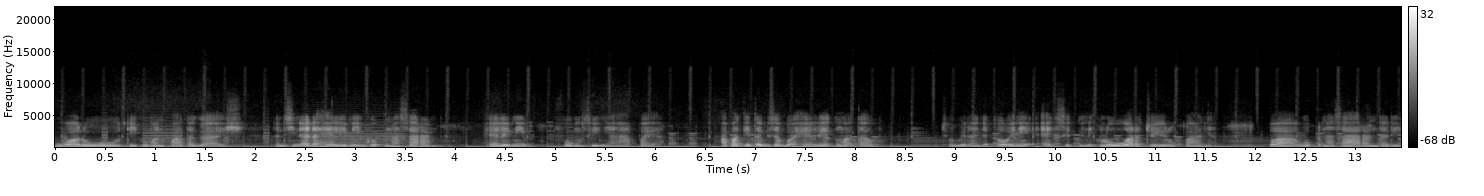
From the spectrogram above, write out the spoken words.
Waduh, tikungan patah, guys. Dan di sini ada heli nih, gue penasaran. Heli ini fungsinya apa ya? Apa kita bisa bawa heli? Aku nggak tahu cobain aja. Oh ini exit ini keluar cuy rupanya. Wah gue penasaran tadi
